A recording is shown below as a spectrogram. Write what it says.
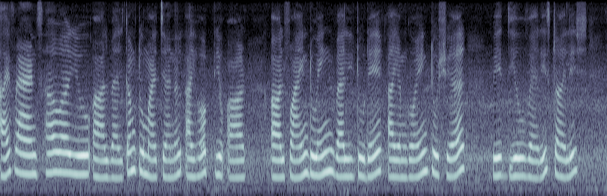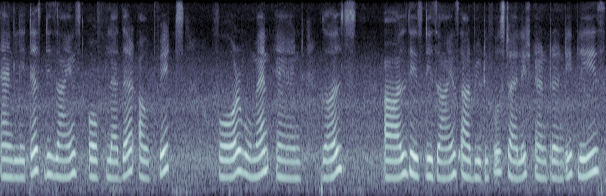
Hi friends, how are you all? Welcome to my channel. I hope you are all fine doing well today. I am going to share with you very stylish and latest designs of leather outfits for women and girls. All these designs are beautiful stylish and trendy. Please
